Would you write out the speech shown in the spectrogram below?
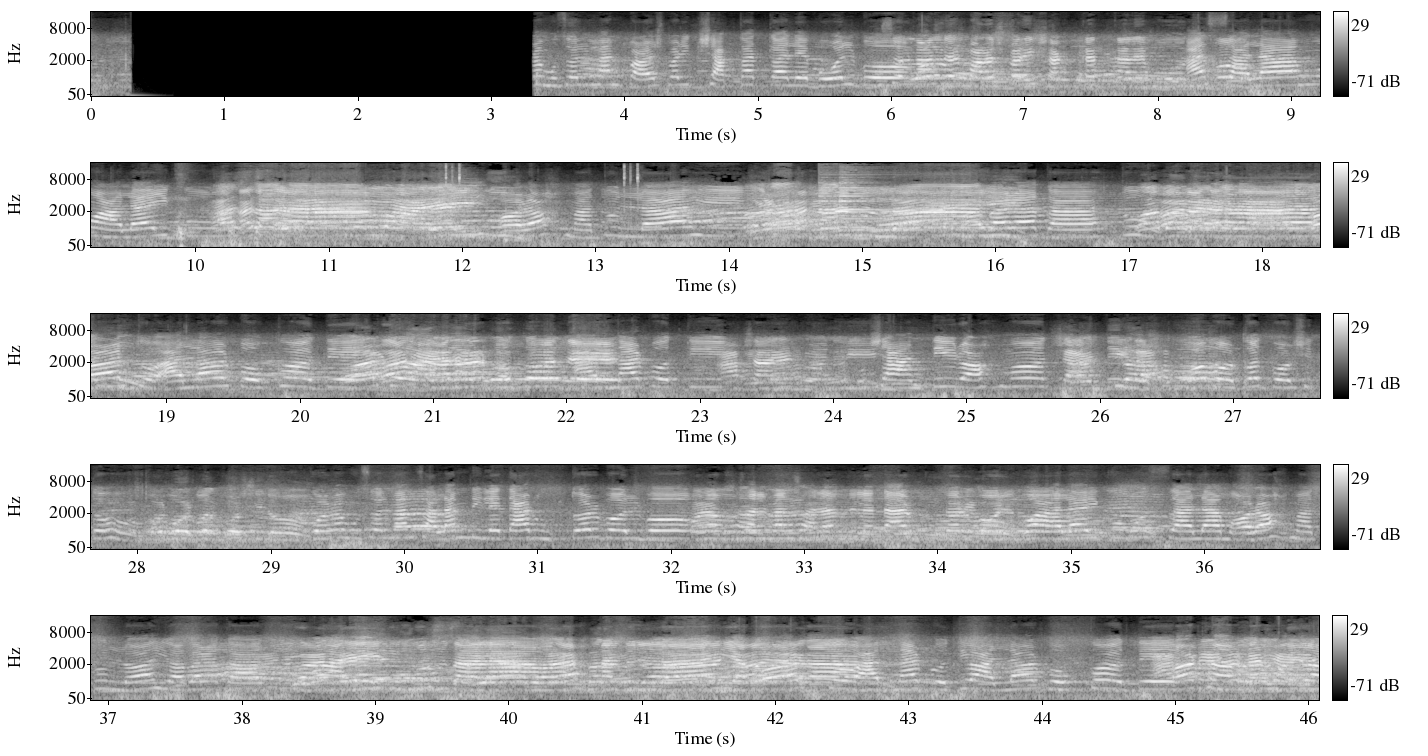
মুসলমান পারস্পরিক সাক্ষাৎকালে বলব মুসলমানদের পারস্পরিক সাক্ষাৎকালে বলব আসসালামু আলাইকুম শান্তি, বরকত বর্ষিত হোক বরকত বর্ষিত হোক। কোন মুসলমান সালাম দিলে তার উত্তর বলব কোন মুসলমান সালাম দিলে তার উত্তর বলব। ওয়ালাইকুম আসসালাম ওয়া রাহমাতুল্লাহি ওয়া বারাকাতুহু ওয়া আলাইকুমুস সালাম ওয়া রাহমাতুল্লাহি ওয়া বারাকাতুহু। আপনার প্রতি আল্লাহর পক্ষ হতে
